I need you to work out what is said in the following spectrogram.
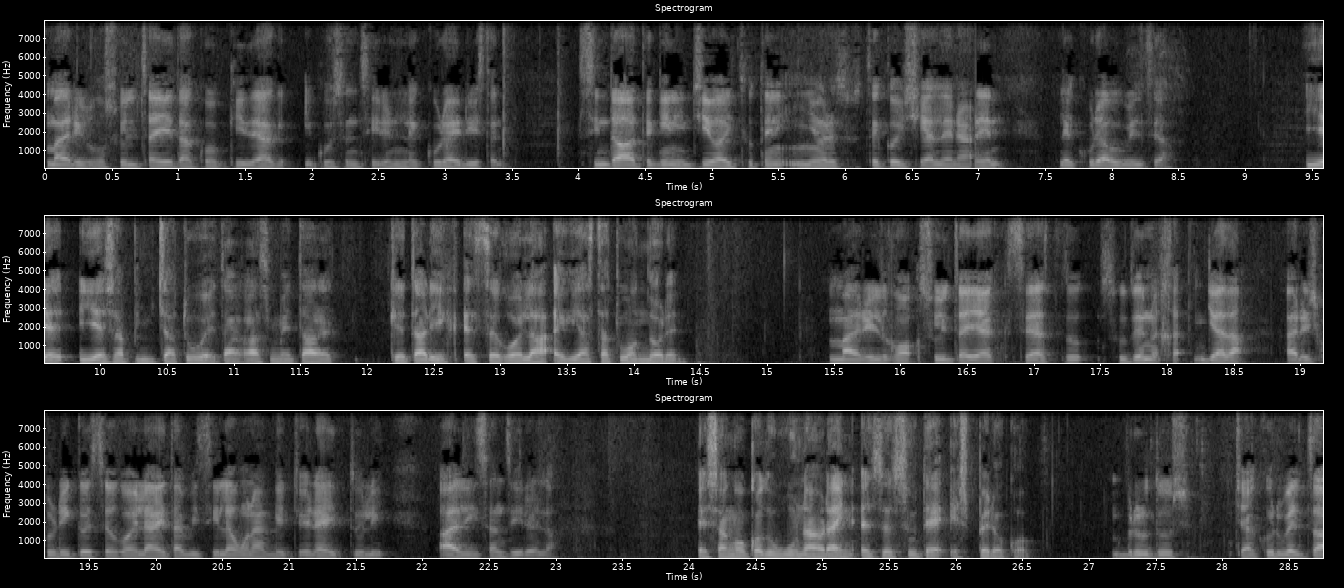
Madrilgo zuhiltzaietako kideak ikusten ziren lekura iristen. Zinta batekin itxi baitzuten inorez usteko isialdenaren lekura bubiltzea. Ie, iesa pintxatu eta gaz metalketarik ez zegoela egiaztatu ondoren. Madrilgo zuhiltzaileak zehaztu zuten ja- jada arriskuriko ez zegoela eta bizilagunak etxera ituli ahal izan zirela. Esangoko duguna orain ez ez esperoko. Brutus, txakurbeltza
